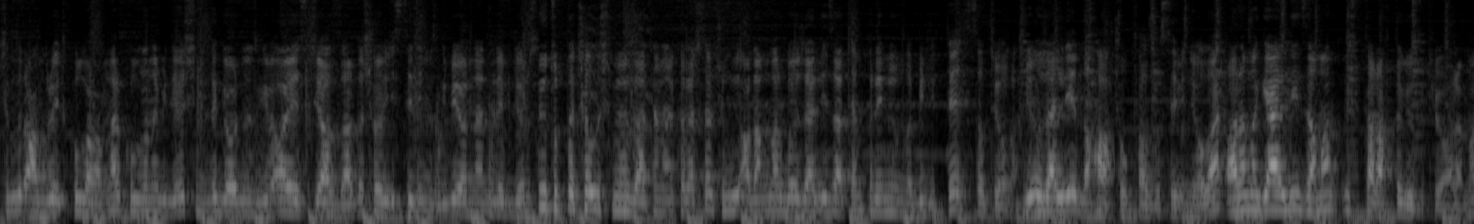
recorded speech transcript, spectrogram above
3 yıldır Android kullananlar kullanabiliyor. Şimdi de gördüğünüz gibi iOS cihazlarda şöyle istediğimiz gibi yönlendirebiliyoruz. YouTube'da çalışmıyor zaten arkadaşlar. Çünkü adamlar bu özelliği zaten premiumla birlikte satıyorlar. Bir özelliğe daha çok fazla seviniyorlar. Arama geldiği zaman üst tarafta gözüküyor arama.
